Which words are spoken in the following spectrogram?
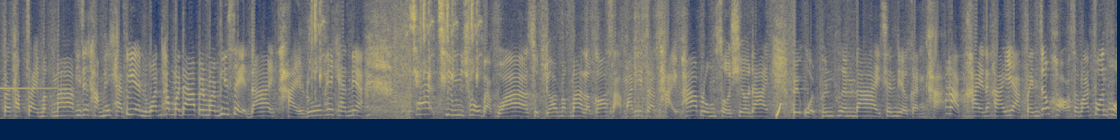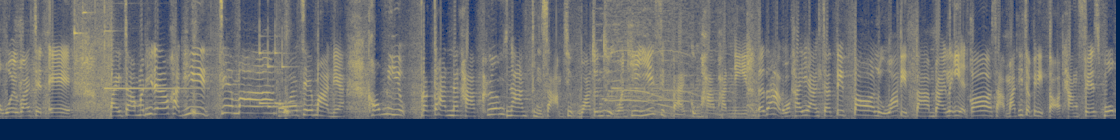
ทประทับใจมาก ๆ ที่จะทำให้แคทเปลี่ยนวันธรรมดาเป็นวันพิเศษได้ ถ่ายรูปให้แคทเนี่ยแชะชิมโชว์แบบว่าสุดยอดมาก ๆ แล้วก็สามารถที่จะถ่ายภาพลงโซเชียลได้ ไปอวดเพื่อน ๆ ได้ เช่นเดียวกันค่ะ หากใครนะคะอยากเป็นเจ้าของสมาร์ทโฟนหัวเว่ย Y7A ไปจองกันที่ได้แล้วค่ะที่เจมาเพราะว่าเจมาเนี่ยเขามีประกันนะคะเครื่องนานถึง 30 วันจนถึงวันที่ 28 กุมภาพันธ์นี้ แล้วถ้าหากว่าใครอยากจะติดต่อหรือว่าติดตามรายละเอียดก็สามารถที่จะไปติดต่อทาง Facebook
